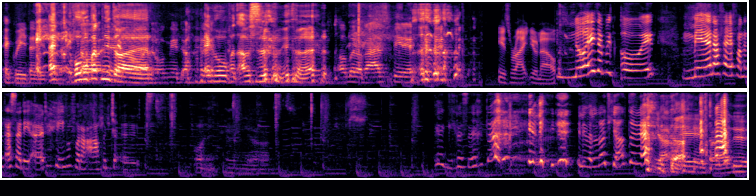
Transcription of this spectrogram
Ik weet het niet. Ik hoor. hoop zou- het niet, ik hoor. hoop het ook niet hoor. Ik hoop het absoluut niet hoor. Maar nog aanspieren. He's right, you know. Nooit heb ik ooit meer dan 500 SRD uitgegeven voor een avondje uit. Oh, nee. Ja. Kijk, die gezichten. jullie, jullie willen dat geld terug. Ja, oké. nu.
